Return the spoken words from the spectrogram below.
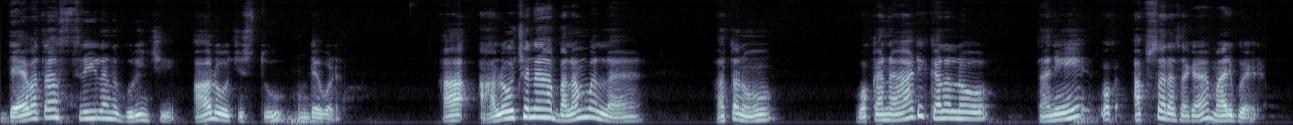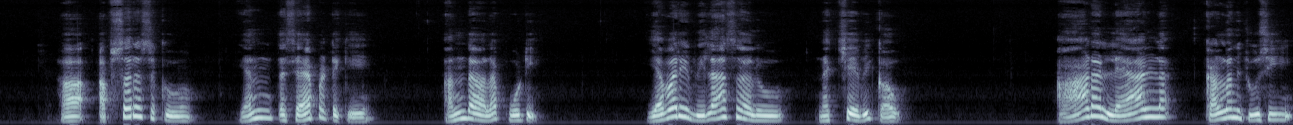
దేవతా స్త్రీలను గురించి ఆలోచిస్తూ ఉండేవాడు. ఆ ఆలోచన బలం వల్ల అతను ఒకనాటి కలలో తనే ఒక అప్సరసగా మారిపోయాడు. ఆ అప్సరసకు ఎంతసేపటికి అందాల పోటీ. ఎవరి విలాసాలు నచ్చేవి కావు. ఆడలేళ్ళ కళ్ళను చూసి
